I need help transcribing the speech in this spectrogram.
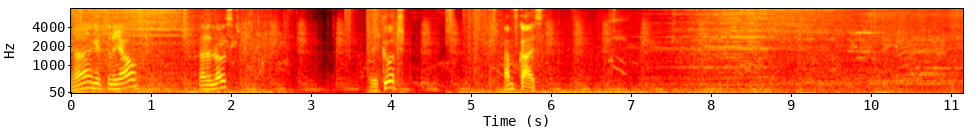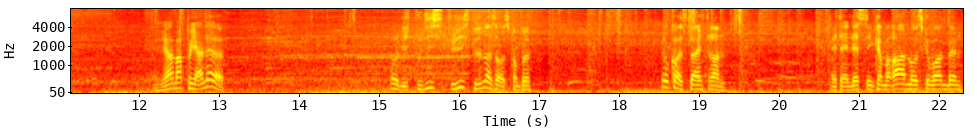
Na, geht's noch nicht auf? Keine Lust? Nicht gut. Kampfgeist. Ja, macht euch alle. Oh, die, du siehst, du siehst besonders aus, Kumpel. Du kommst gleich dran. Hätte ein lästigen Kameraden losgeworden bin.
